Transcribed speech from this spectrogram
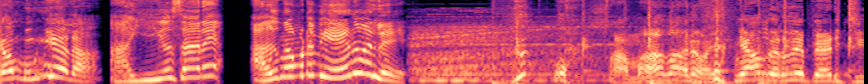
ഞാൻ മുങ്ങിയാലാ. അയ്യോ സാറേ അത് നമ്മുടെ വേണുവല്ലേ? സമാധാനമായി. ഞാൻ വെറുതെ പേടിച്ച്.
